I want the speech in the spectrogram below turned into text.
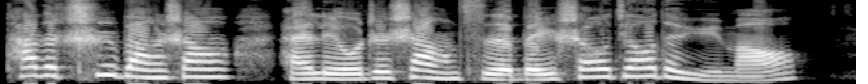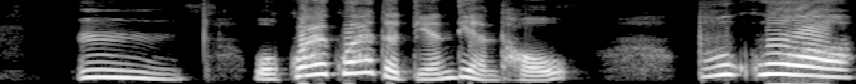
它的翅膀上还留着上次被烧焦的羽毛。嗯，我乖乖的点点头。不过，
